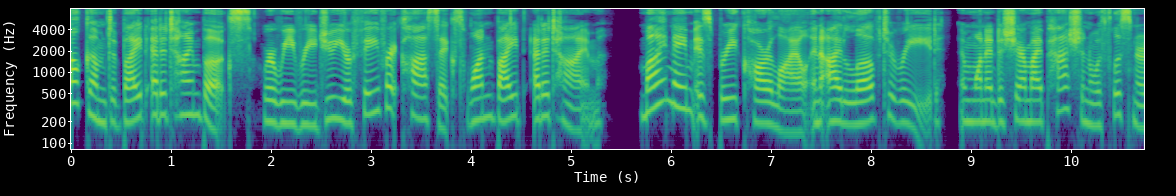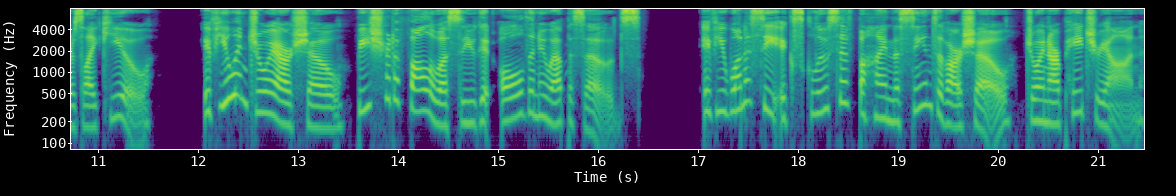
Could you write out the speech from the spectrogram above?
Welcome to Bite at a Time Books, where we read you your favorite classics one bite at a time. My name is Bree Carlisle, and I love to read and wanted to share my passion with listeners like you. If you enjoy our show, be sure to follow us so you get all the new episodes. If you want to see exclusive behind the scenes of our show, join our Patreon.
